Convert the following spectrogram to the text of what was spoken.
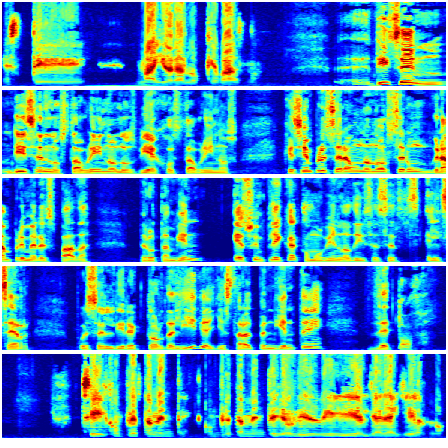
este mayor a lo que vas, ¿no? Eh, dicen, dicen los taurinos, los viejos taurinos, que siempre será un honor ser un gran primer espada, pero también eso implica, como bien lo dices, el, ser pues el director de Lidia y estar al pendiente de todo. Sí, completamente, completamente. Yo lo viví el día de ayer, ¿no?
